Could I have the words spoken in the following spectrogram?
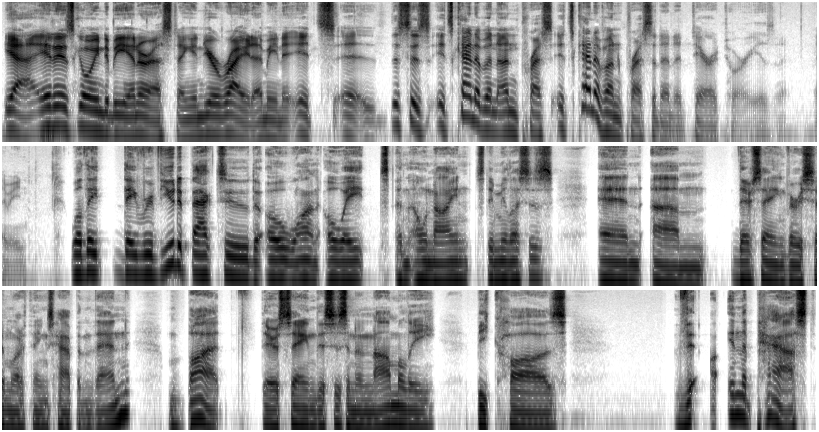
Yeah, it is going to be interesting, and you're right. I mean, it's uh, this is it's kind of an unprec it's kind of unprecedented territory, isn't it? I mean, well, they they reviewed it back to the 01, 08, and 09 stimuluses, and um, they're saying very similar things happened then, but they're saying this is an anomaly because the, in the past,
